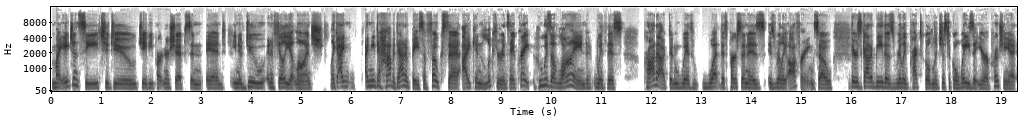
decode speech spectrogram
my agency to do JV partnerships and and you know do an affiliate launch, like I I need to have a database of folks that I can look through and say, great, who is aligned with this product and with what this person is is really offering. So there's got to be those really practical and logistical ways that you're approaching it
